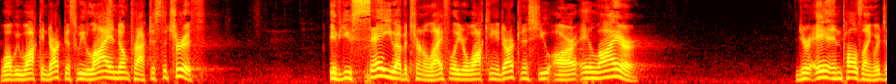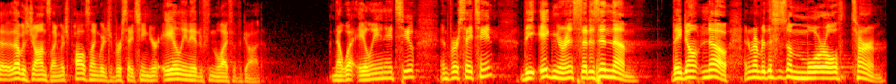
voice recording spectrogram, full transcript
while we walk in darkness, we lie and don't practice the truth. If you say you have eternal life while you're walking in darkness, you are a liar. You're a, in Paul's language, uh, that was John's language, Paul's language, verse 18, you're alienated from the life of God. Now, what alienates you in verse 18? The ignorance that is in them. They don't know. And remember, this is a moral term.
